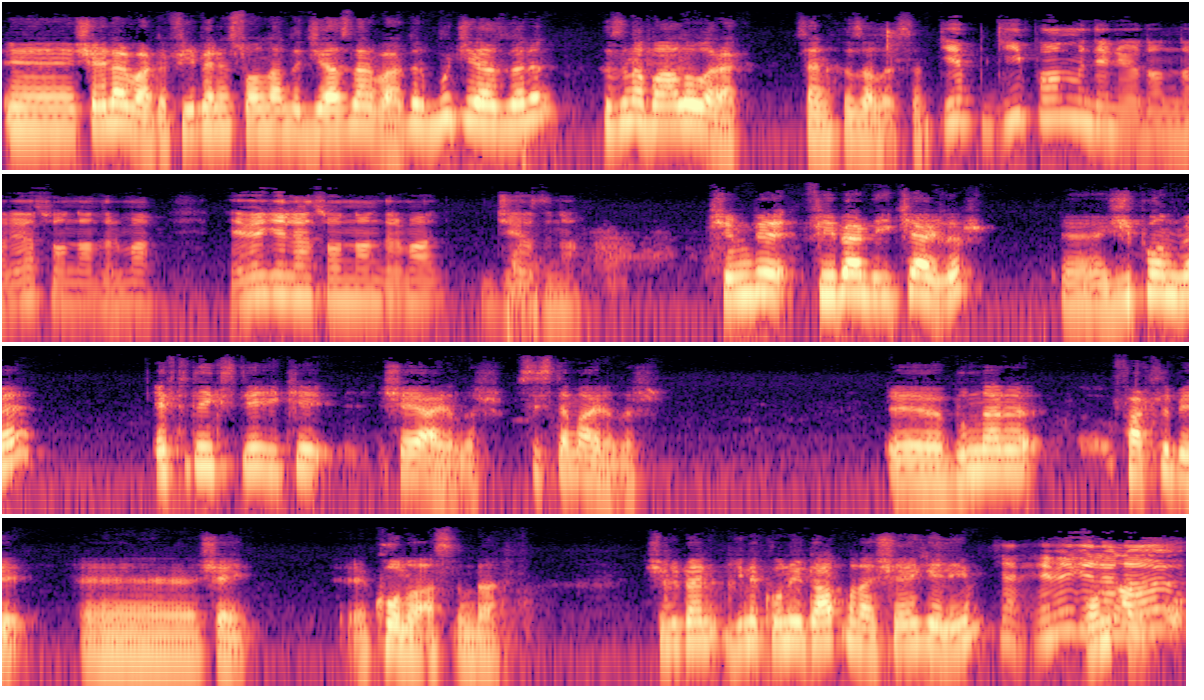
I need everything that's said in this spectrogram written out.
e, şeyler vardır. Fiberin sonlandığı cihazlar vardır. Bu cihazların hızına bağlı olarak sen hız alırsın. Gip, Gipon mu deniyordu onlara ya sonlandırma? Eve gelen sonlandırma cihazına. Şimdi Fiber'de ikiye ayrılır. E, Jipon ve FTTX diye iki şeye ayrılır. Sisteme ayrılır. E, bunları farklı bir e, şey e, konu aslında. Şimdi ben yine konuyu dağıtmadan şeye geleyim. Yani eve gelen Ondan- ağı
